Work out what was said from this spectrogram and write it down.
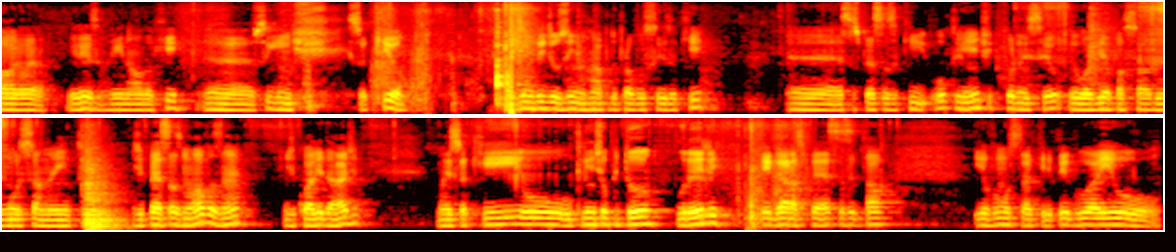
Fala galera, beleza? Reinaldo aqui. É o seguinte, isso aqui ó, vou fazer um videozinho rápido para vocês aqui. É, essas peças aqui, o cliente que forneceu, eu havia passado um orçamento de peças novas, né? De qualidade. Mas isso aqui o, o cliente optou por ele pegar as peças e tal. E eu vou mostrar aqui. Ele pegou aí o,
